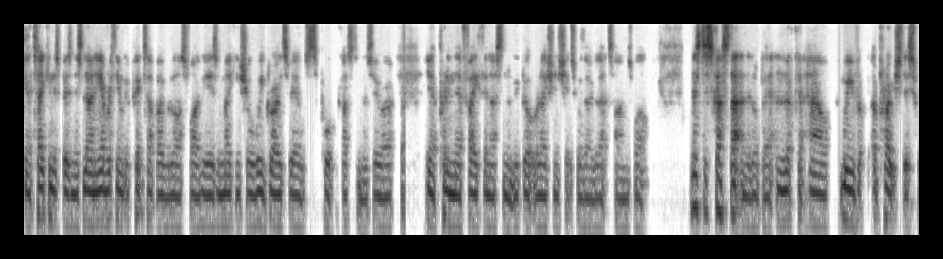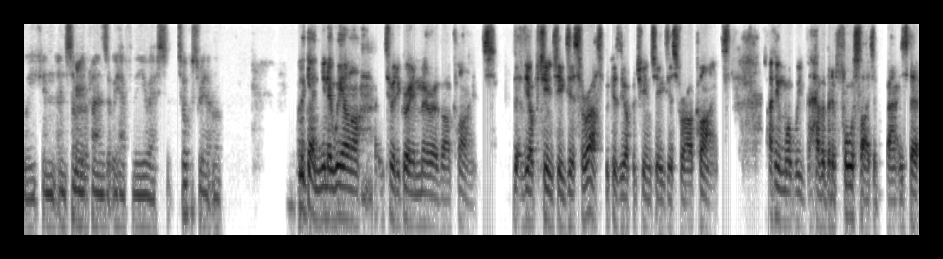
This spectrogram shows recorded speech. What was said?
you know taking this business, learning everything we've picked up over the last five years, and making sure we grow to be able to support the customers who are you know putting their faith in us and that we've built relationships with over that time as well. Let's discuss that a little bit and look at how we've approached this week and, and some mm. of the mm. plans that we have for the US. Talk us through that, Rob. Well, again, you know, we are to a degree a mirror of our clients. The, the opportunity exists for us because the opportunity exists for our clients. I think what we have a bit of foresight about is that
